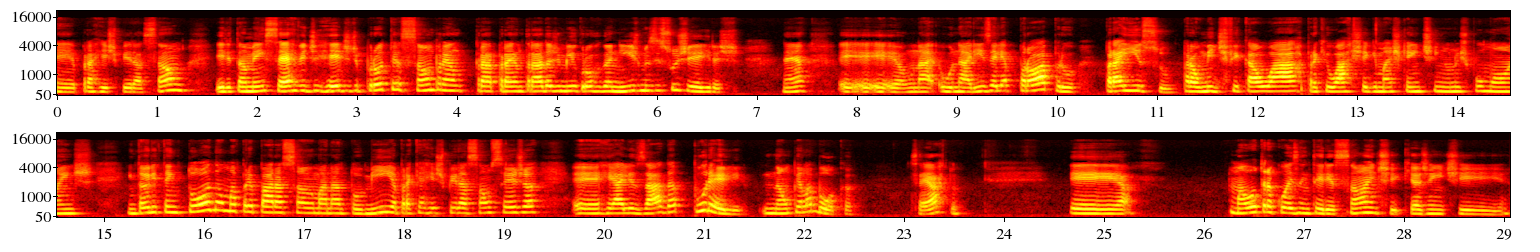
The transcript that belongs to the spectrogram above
é, para respiração, ele também serve de rede de proteção para a entrada de micro-organismos e sujeiras. Né? É, é, é, o, o nariz ele é próprio para isso, para umidificar o ar, para que o ar chegue mais quentinho nos pulmões. Então, ele tem toda uma preparação e uma anatomia para que a respiração seja é, realizada por ele, não pela boca, certo? É, uma outra coisa interessante que a gente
